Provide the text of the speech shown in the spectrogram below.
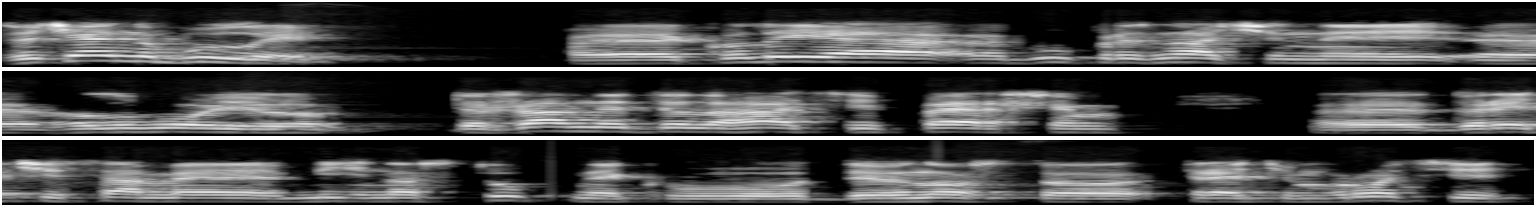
Звичайно, були. Е, коли я був призначений е, головою державної делегації першим, е, до речі, саме мій наступник у 93-му році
